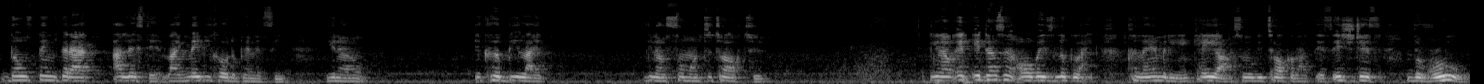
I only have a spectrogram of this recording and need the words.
those things that I, I listed, like maybe codependency, you know, it could be like, you know, someone to talk to you know, it, doesn't always look like calamity and chaos when we talk about this. It's just the rule.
